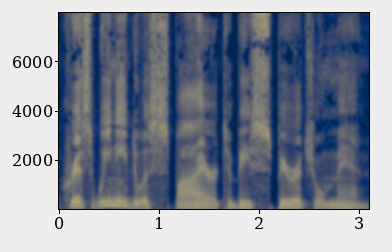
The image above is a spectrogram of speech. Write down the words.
Chris, we need to aspire to be spiritual men.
